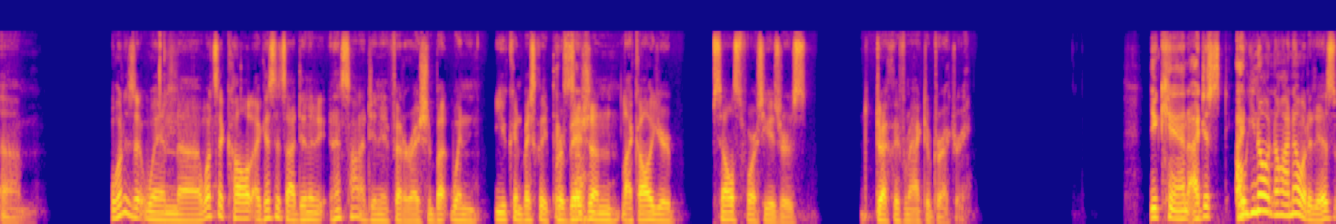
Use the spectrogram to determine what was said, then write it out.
Um, what is it when? Uh, what's it called? I guess it's identity. That's not identity federation, but when you can basically provision like all your Salesforce users directly from Active Directory. You can. I just, I, Oh, you know what? No, I know what it is.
